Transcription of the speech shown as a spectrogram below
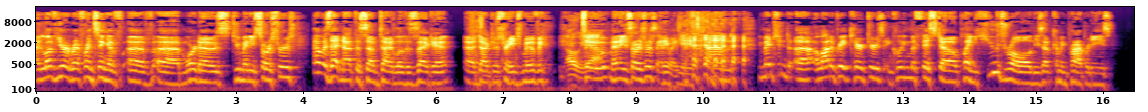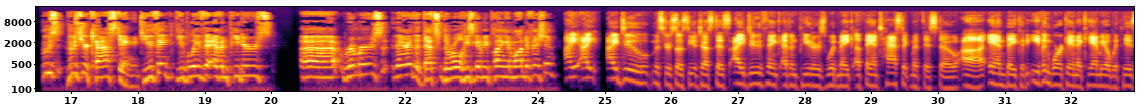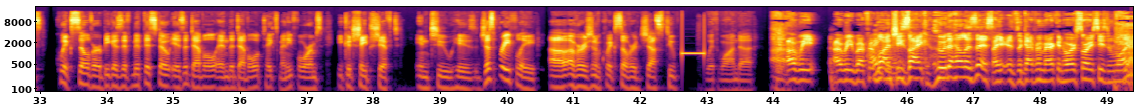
I love your referencing of of uh, Mordo's "Too Many Sorcerers." How is that not the subtitle of the second uh, Doctor Strange movie? Oh, yeah. Too many sorcerers. Anyways, Yeah, yeah. um, you mentioned uh, a lot of great characters, including Mephisto, playing a huge role in these upcoming properties. Who's who's your casting? Do you think? Do you believe the Evan Peters uh, rumors there that that's the role he's going to be playing in WandaVision? I, I I do, Mr. Associate Justice. I do think Evan Peters would make a fantastic Mephisto, uh, and they could even work in a cameo with his Quicksilver because if Mephisto is a devil and the devil takes many forms, he could shapeshift into his just briefly uh, a version of Quicksilver just to with Wanda. Uh, Are we are we referencing? Well, and she's like, "Who the hell is this? I, it's the guy from American Horror Story season one."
